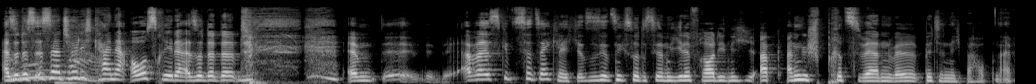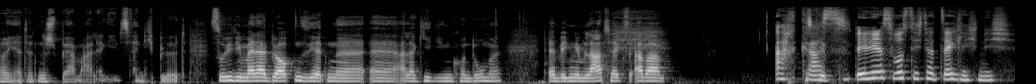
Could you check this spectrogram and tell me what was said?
also das Oh, ist natürlich wow. keine Ausrede. Also da, da, ähm, äh, aber es gibt es tatsächlich. Es ist jetzt nicht so, dass dann jede Frau, die nicht ab, angespritzt werden will, bitte nicht behaupten, einfach ihr hättet eine Spermaallergie. Das fände ich blöd. So wie die Männer behaupten, sie hätten eine äh, Allergie gegen Kondome äh, wegen dem Latex. Aber Ach krass. Nee, das wusste ich tatsächlich nicht.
